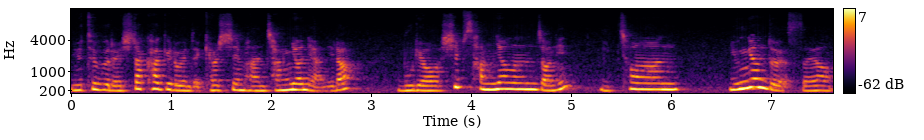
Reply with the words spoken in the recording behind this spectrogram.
유튜브를 시작하기로 이제 결심한 작년이 아니라 무려 13년 전인 2006년도였어요.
